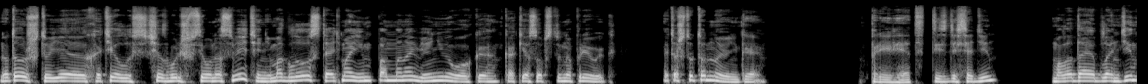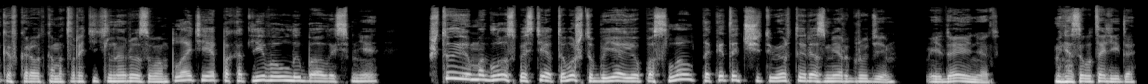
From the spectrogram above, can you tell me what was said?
Но то, что я хотел сейчас больше всего на свете, не могло стать моим по мановению ока, как я, собственно, привык. Это что-то новенькое. «Привет, ты здесь один?» Молодая блондинка в коротком отвратительно розовом платье похотливо улыбалась мне. Что ее могло спасти от того, чтобы я ее послал, так это четвертый размер груди. И да, и нет. Меня зовут Алида.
